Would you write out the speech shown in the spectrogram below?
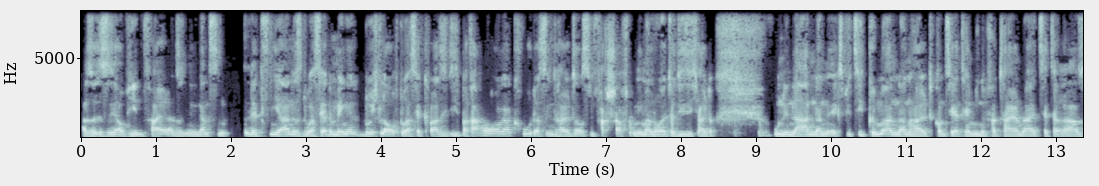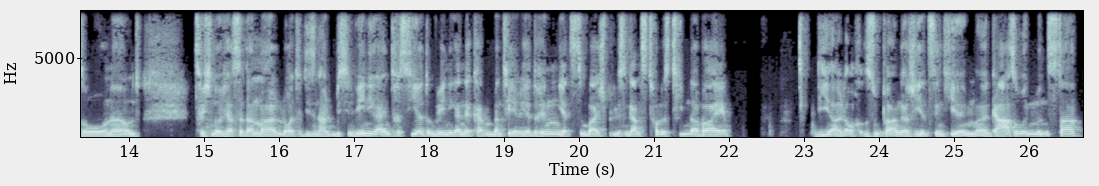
Also es ist ja auf jeden Fall, also in den ganzen letzten Jahren, also du hast ja eine Menge Durchlauf, du hast ja quasi die Barackenorga-Crew, das sind halt aus den Fachschaften immer Leute, die sich halt um den Laden dann explizit kümmern, dann halt Konzerttermine verteilen da etc. so, ne? Und zwischendurch hast du dann mal Leute, die sind halt ein bisschen weniger interessiert und weniger in der Materie drin. Jetzt zum Beispiel ist ein ganz tolles Team dabei, die halt auch super engagiert sind hier im äh, Gaso in Münster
